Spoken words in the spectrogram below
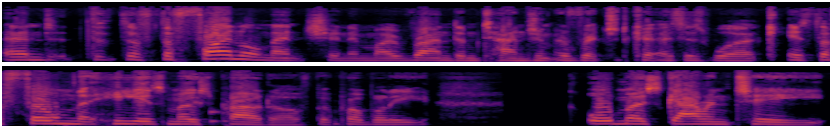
And the, the the final mention in my random tangent of Richard Curtis's work is the film that he is most proud of, but probably almost guarantee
